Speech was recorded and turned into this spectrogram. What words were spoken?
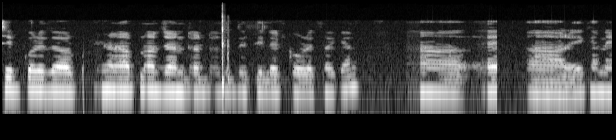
সেভ করে দেওয়ার পর এখানে আপনার জেন্ডারটা যদি সিলেক্ট করে থাকেন আর এখানে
